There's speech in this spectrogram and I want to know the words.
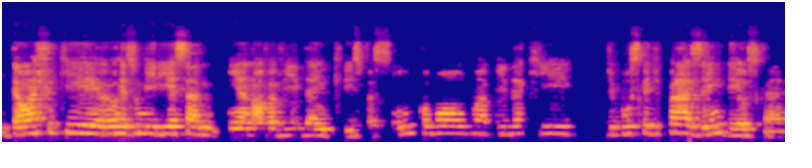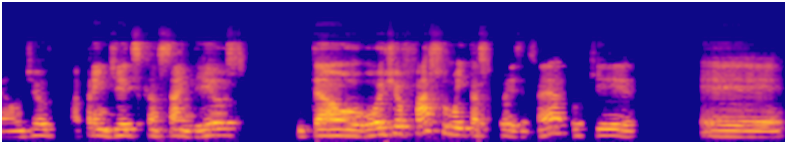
Então, acho que eu resumiria essa minha nova vida em Cristo assim como uma vida que de busca de prazer em Deus, cara, onde eu aprendi a descansar em Deus, então, hoje eu faço muitas coisas, né? Porque é,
